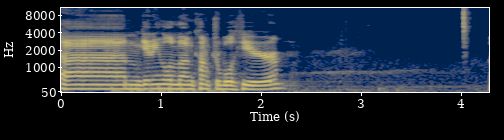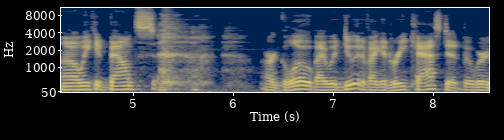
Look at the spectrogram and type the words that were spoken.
um, getting a little uncomfortable here. Uh, we could bounce our globe. I would do it if I could recast it, but we're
